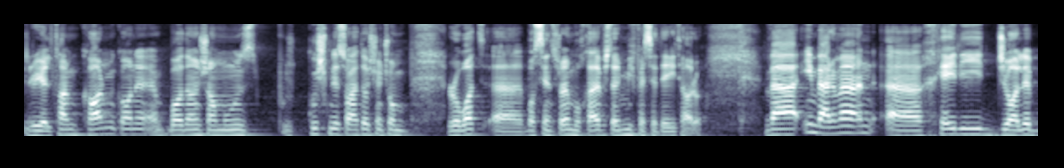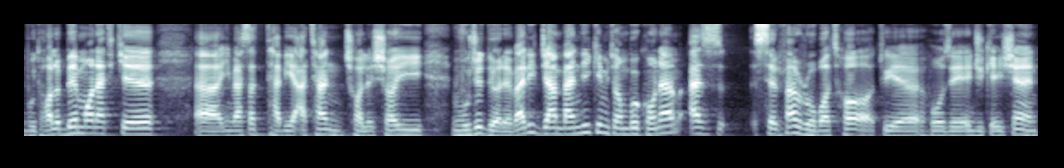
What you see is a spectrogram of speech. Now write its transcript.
ریل تایم کار می‌کنه با دانش آموز. گوش میده صحبتاشون چون ربات با سنسورهای مختلفش داره میفرسته data رو. و این برای من خیلی جالب بود. حالا بماند که این وسط طبیعتا چالشهایی وجود داره. ولی جنبندی که می‌تونم بکنم از صرفا ربات ها توی حوزه ایژوکیشن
